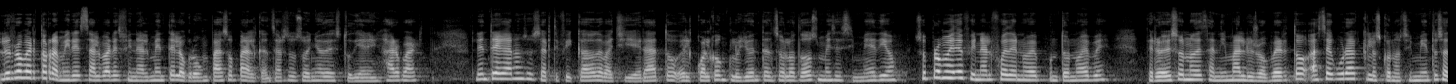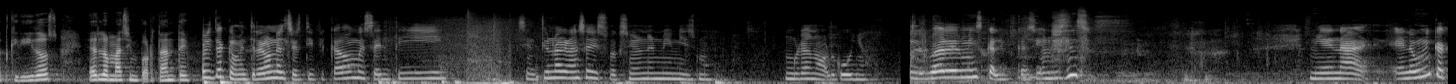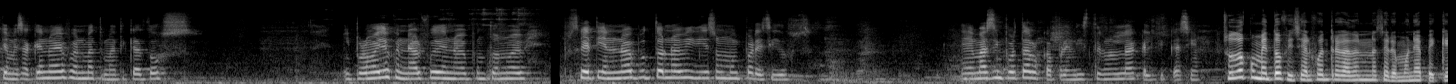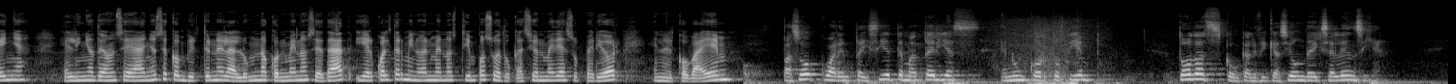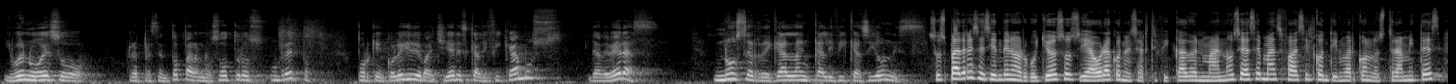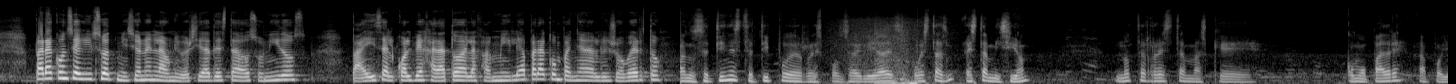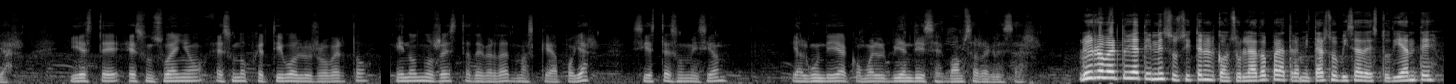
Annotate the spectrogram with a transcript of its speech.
Luis Roberto Ramírez Álvarez finalmente logró un paso para alcanzar su sueño de estudiar en Harvard. Le entregaron su certificado de bachillerato, el cual concluyó en tan solo dos meses y medio. Su promedio final fue de 9.9, pero eso no desanima a Luis Roberto, asegura que los conocimientos adquiridos es lo más importante. Ahorita que me entregaron el certificado me sentí, sentí una gran satisfacción en mí mismo, un gran orgullo. Les voy a leer mis calificaciones. en la única que me saqué 9 fue en matemáticas 2. Mi promedio general fue de 9.9. Pues que tiene 9.9 y 10 son muy parecidos. Además importa lo que aprendiste, no la calificación. Su documento oficial fue entregado en una ceremonia pequeña. El niño de 11 años se convirtió en el alumno con menos edad y el cual terminó en menos tiempo su educación media superior en el COBAEM. Pasó 47 materias en un corto tiempo, todas con calificación de excelencia. Y bueno, eso representó para nosotros un reto, porque en colegio de bachilleres calificamos de a de veras. No se regalan calificaciones. Sus padres se sienten orgullosos y ahora con el certificado en mano se hace más fácil continuar con los trámites para conseguir su admisión en la Universidad de Estados Unidos, país al cual viajará toda la familia para acompañar a Luis Roberto. Cuando se tiene este tipo de responsabilidades o esta, esta misión, no te resta más que como padre apoyar y este es un sueño, es un objetivo de Luis Roberto y no nos resta de verdad más que apoyar si esta es su misión y algún día, como él bien dice, vamos a regresar. Luis Roberto ya tiene su cita en el consulado para tramitar su visa de estudiante.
